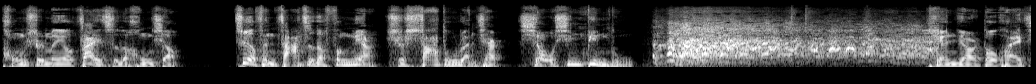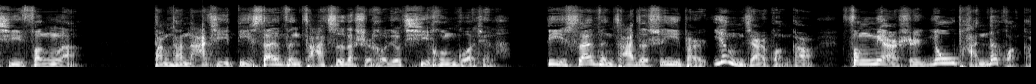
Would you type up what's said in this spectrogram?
同事们又再次的哄笑。这份杂志的封面是杀毒软件儿小心病毒。天骄都快气疯了。当他拿起第三份杂志的时候，就气昏过去了。第三份杂志是一本硬件广告，封面是 U 盘的广告。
